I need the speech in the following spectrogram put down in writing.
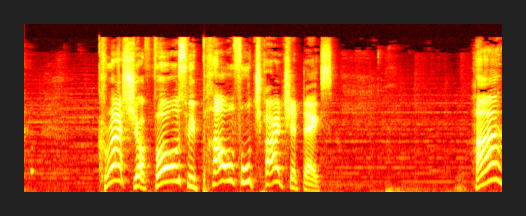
Crush your foes with powerful charge attacks. Huh?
